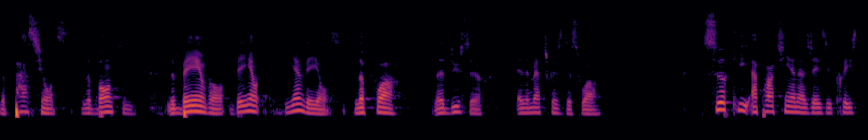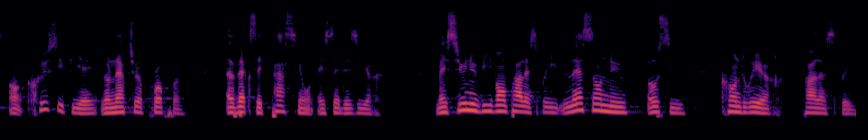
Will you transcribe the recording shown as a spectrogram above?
la patience, la bonté, la bienve- bien- bienveillance, la foi, la douceur et la maîtrise de soi. Ceux qui appartiennent à Jésus-Christ ont crucifié leur nature propre avec ses passions et ses désirs. Mais si nous vivons par l'Esprit, laissons-nous aussi conduire par l'Esprit.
